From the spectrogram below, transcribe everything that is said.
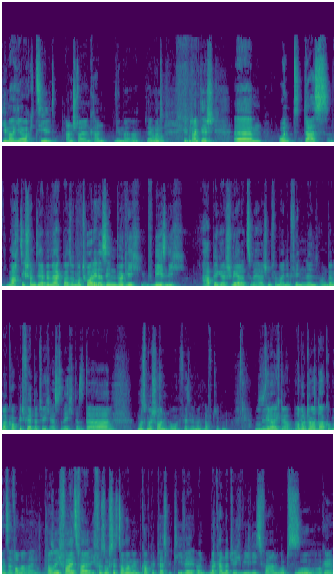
die man hier auch gezielt ansteuern kann. Wie man, oh, sehr gut, Mhm. wie praktisch. ähm, und das macht sich schon sehr bemerkbar. Also Motorräder sind wirklich wesentlich happiger, schwerer zu beherrschen für mein Empfinden. Und wenn man Cockpit fährt, natürlich erst recht. Also da muss man schon, oh, fährt immer einen Knopf drücken. Mhm. Vielleicht, ja. Aber Da, da gucken wir jetzt einfach mal rein. Also ich fahre jetzt, fahr- ich versuche es jetzt doch mal mit dem Cockpit-Perspektive und man kann natürlich Wheelies fahren, whoops. Uh, okay.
